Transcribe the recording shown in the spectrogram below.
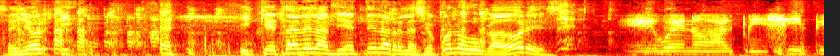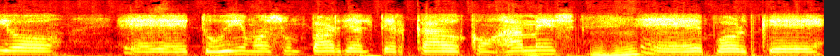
Señor, ¿y, y qué tal el ambiente y la relación con los jugadores? Eh, bueno, al principio eh, tuvimos un par de altercados con James eh, porque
